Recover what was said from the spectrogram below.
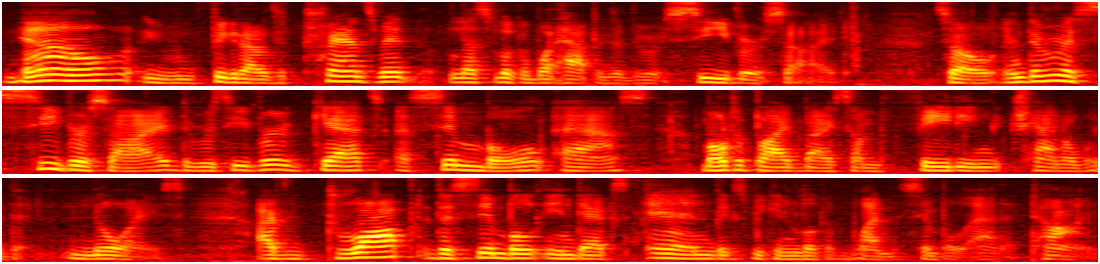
now you figured out the transmit. Let's look at what happens at the receiver side. So in the receiver side, the receiver gets a symbol S multiplied by some fading channel with noise. I've dropped the symbol index n because we can look at one symbol at a time.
